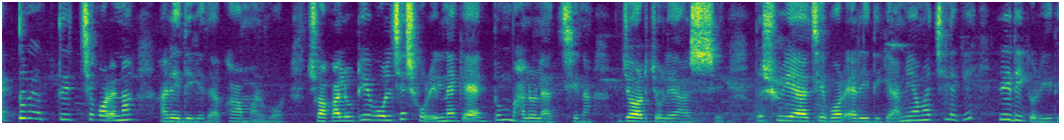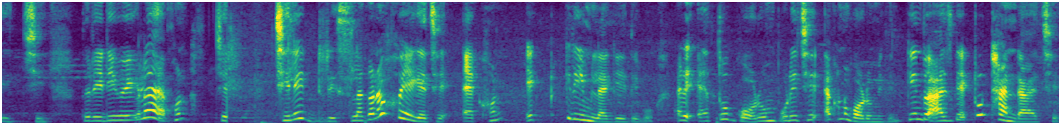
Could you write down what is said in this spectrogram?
একদমই উঠতে ইচ্ছে করে না। আর এদিকে দেখো আমার বর। সকাল উঠেই বলছে, শরীর নাকি একদম ভালো লাগছে না। জ্বর চলে আসছে। তো শুয়ে আছে বর। আর এদিকে আমি আমার ছেলেকে রেডি করিয়ে দিচ্ছি। তো রেডি হয়ে গেলে, এখন ছেলের ড্রেস লাগানো হয়ে গেছে। এখন একটু ক্রিম লাগিয়ে দেবো। আর, এত গরম পড়েছে, এখন গরমের দিন। কিন্তু আজকে একটু ঠান্ডা আছে।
